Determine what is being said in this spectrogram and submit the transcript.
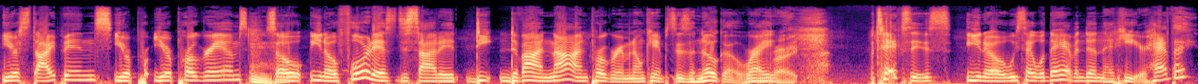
your stipends, your your programs. Mm-hmm. So you know, Florida has decided D- Divine Nine programming on campus is a no go, right? Right. Texas, you know, we say, well, they haven't done that here, have they?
